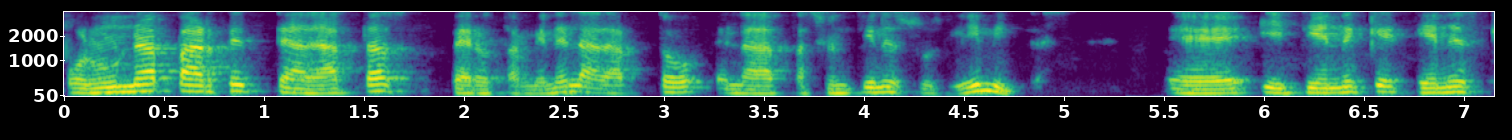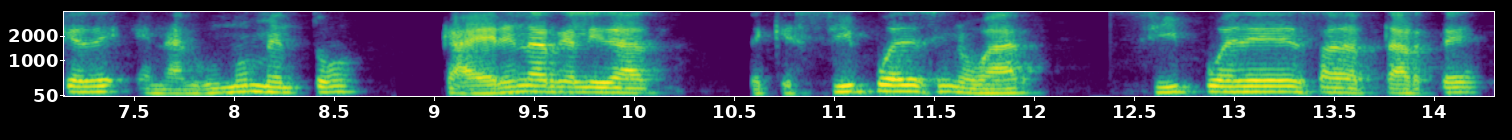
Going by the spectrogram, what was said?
por una parte te adaptas, pero también el adapto, la adaptación tiene sus límites. Eh, y tiene que, tienes que en algún momento caer en la realidad de que sí puedes innovar, sí puedes adaptarte,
